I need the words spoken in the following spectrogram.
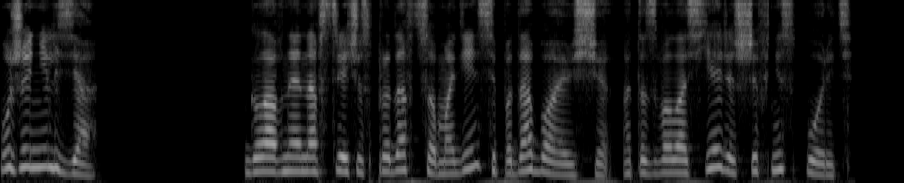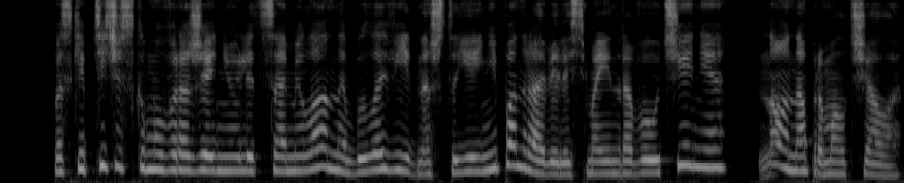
уже нельзя». «Главное, на встречу с продавцом оденься подобающе», – отозвалась я, решив не спорить. По скептическому выражению лица Миланы было видно, что ей не понравились мои нравоучения, но она промолчала.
